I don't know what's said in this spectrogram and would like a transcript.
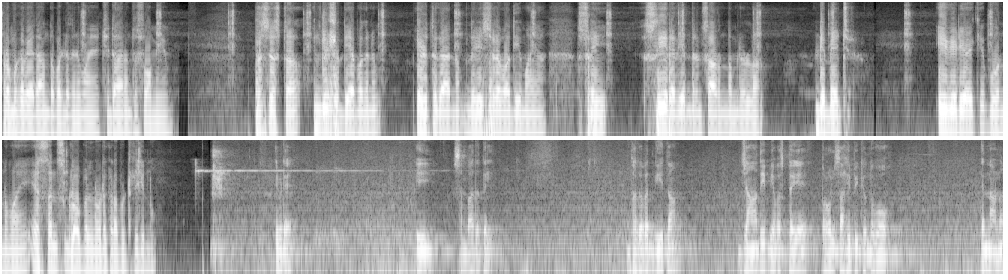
പ്രമുഖ വേദാന്ത പണ്ഡിതനുമായ ചിദാനന്ദ സ്വാമിയും പ്രശസ്ത ഇംഗ്ലീഷ് അധ്യാപകനും എഴുത്തുകാരനും നിരീശ്വരവാദിയുമായ ശ്രീ സി രവീന്ദ്രൻ സാറും തമ്മിലുള്ള ഡിബേറ്റ് ഈ വീഡിയോയ്ക്ക് പൂർണമായി എസൻസ് ഗ്ലോബലിനോട് കടപ്പെട്ടിരിക്കുന്നു. ഇവിടെ ഈ സംവാദത്തിൽ ഭഗവത്ഗീത ജാതി വ്യവസ്ഥയെ പ്രോത്സാഹിപ്പിക്കുന്നുവോ എന്നാണ്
